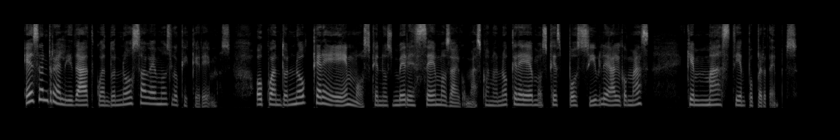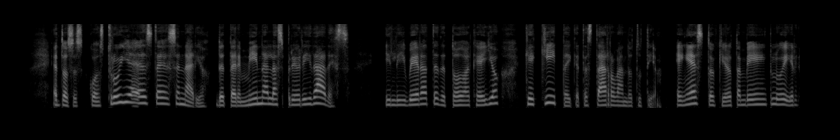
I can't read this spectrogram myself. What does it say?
Es en realidad cuando no sabemos lo que queremos o cuando no creemos que nos merecemos algo más, cuando no creemos que es posible algo más, que más tiempo perdemos. Entonces, construye este escenario, determina las prioridades y libérate de todo aquello que quita y que te está robando tu tiempo. En esto quiero también incluir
